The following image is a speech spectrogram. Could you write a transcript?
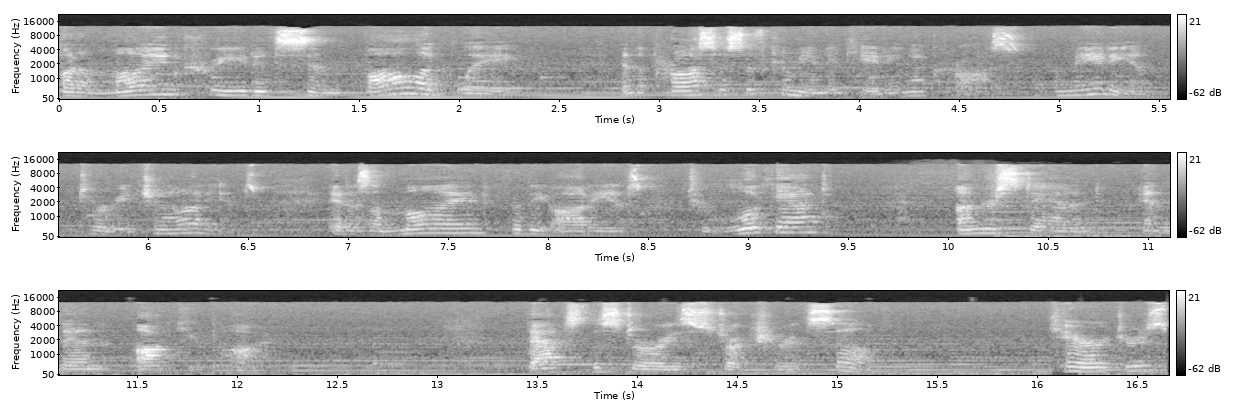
but a mind created symbolically in the process of communicating across a medium to reach an audience. It is a mind for the audience to look at, understand, and then occupy. That's the story's structure itself. Characters,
